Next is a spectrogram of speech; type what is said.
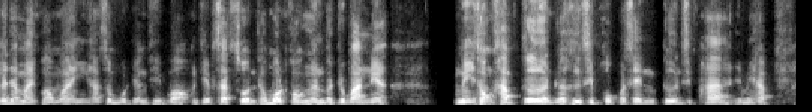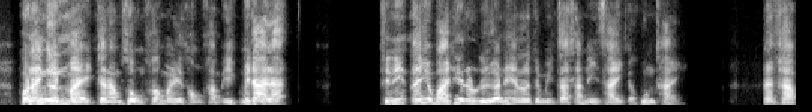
ก็จะหมายความว่าอย่างนี้ครับ สมมุติอย่างที่บอกเมื่อกี้สัดส่วนทั้งหมดของเงินปัจจุบันเนี่ย มีทองคำเกินก็คือสิบหกเปอร์เซ็นเกินสิบห้าใช่ไหมครับ เพราะฉะนั้นเงินใหม่จะนำส่งเข้ามาในทองคำอีกไม่ได้แล้วทีนี้นโยบายที่เราเหลือเนี่ยเราจะมีตราสารหนี้ไทยกับหุ้นไทยนะครับ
